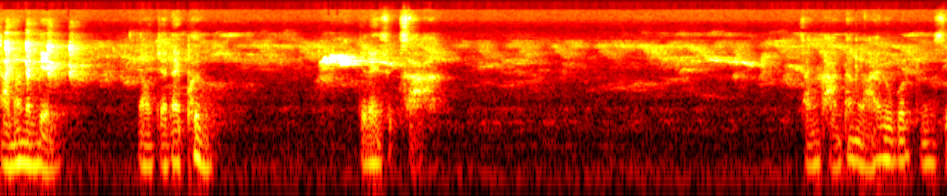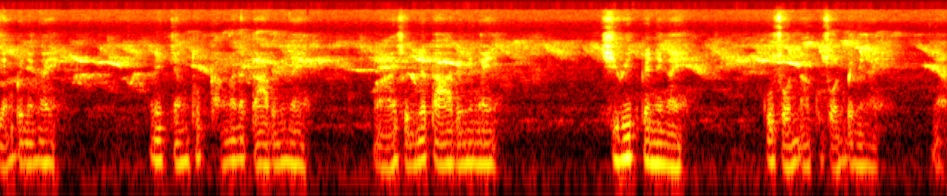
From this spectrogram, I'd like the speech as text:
ทำให้มันเด่น เราจะได้พึ่ง จะได้ศึกษา สังขารทั้งหลายรูปรสกลิ่นเสียงเป็นยังไงอนิจจังทุกขังอนัตตาเป็นยังไงหมหาสุญญตาเป็นยังไง ชีวิตเป็นยังไง กุศลอกุศลเป็นยังไงเนี่ย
